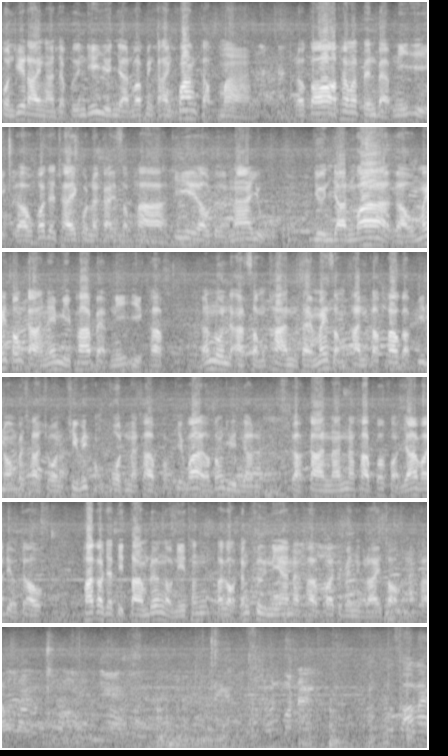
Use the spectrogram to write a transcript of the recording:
คนที่รายงานจากพื้นที่ยืนยันว่าเป็นการคว้างกลับมา แล้วก็ถ้ามันเป็นแบบนี้อีก เราก็จะใช้กลไกสภาที่เราเดินหน้าอยู่ ยืนยันว่าเราไม่ต้องการให้มีภาพแบบนี้อีกครับรัฐมนูนอาจสำคัญแต่ไม่สำคัญกับเท่ากับพี่น้องประชาชนชีวิตของคนนะครับผมคิดว่าเราต้องยืนยันกับการนั้นนะครับ ก็ขออนุญาตว่าเดี๋ยวเราพรรคเราจะติดตามเรื่องเหล่านี้ทั้งตลอดทั้งคืนนี้นะครับว่าจะเป็นอย่างไรต่อนะครับสองมา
